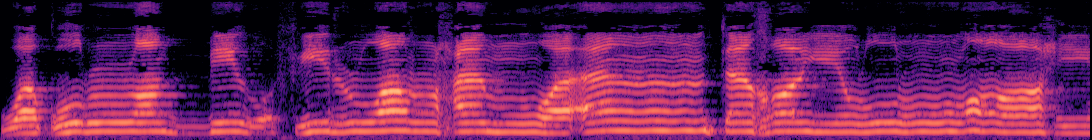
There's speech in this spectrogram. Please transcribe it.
وقل رب اغفر وارحم وانت خير الراحمين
